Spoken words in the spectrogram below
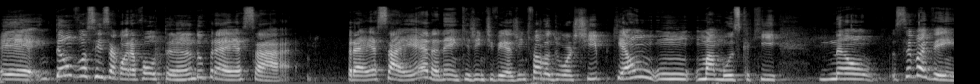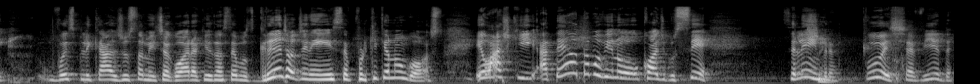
É, então, vocês agora voltando para essa para essa era, né, que a gente vê, a gente falou de worship, que é um- um- uma música que não, você vai ver, vou explicar justamente agora que nós temos grande audiência, por que, que eu não gosto. Eu acho que até eu tava ouvindo o Código C, você lembra? Puxa vida.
